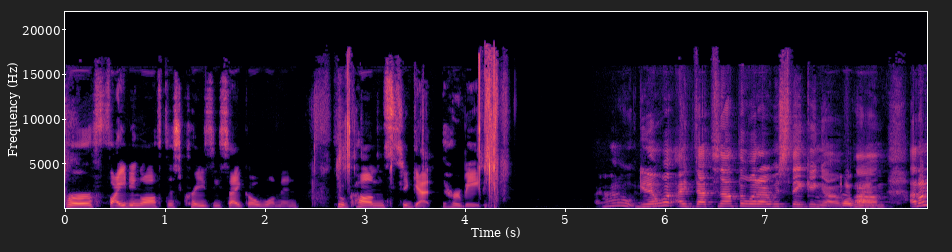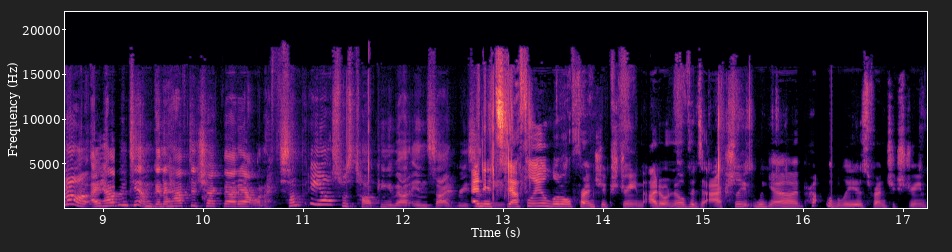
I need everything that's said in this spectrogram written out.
her fighting off this crazy psycho woman who comes to get her baby. Oh, you know what? I, that's not the one I was thinking of. Okay. Um, I don't know. I haven't seen. I'm gonna have to check that out. Somebody else was talking about Inside recently. and it's definitely a little French extreme. I don't know if it's actually well, yeah, it probably is French extreme,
